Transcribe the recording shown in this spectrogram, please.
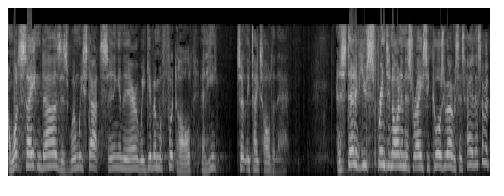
And what Satan does is when we start sinning in the area, we give him a foothold, and he certainly takes hold of that. And instead of you sprinting on in this race, he calls you over and says, Hey, let's have a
